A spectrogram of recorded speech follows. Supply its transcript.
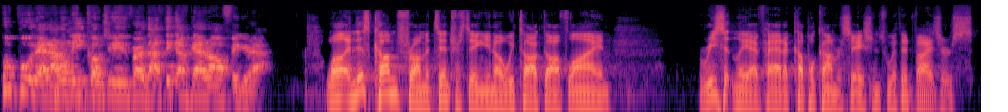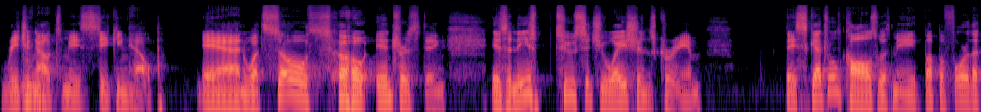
poo poo that. I don't need coaching any further. I think I've got it all figured out. Well, and this comes from, it's interesting, you know, we talked offline. Recently, I've had a couple conversations with advisors reaching mm-hmm. out to me seeking help. And what's so, so interesting is in these two situations, Kareem, they scheduled calls with me, but before the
